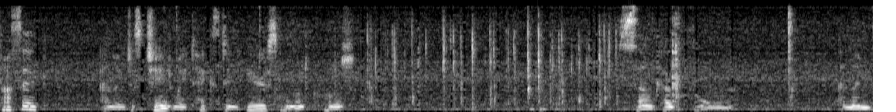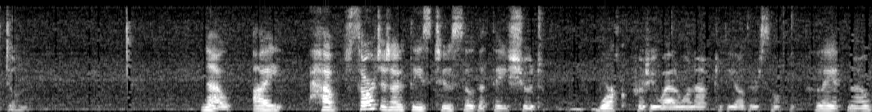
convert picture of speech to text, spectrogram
Classic. And I just change my text in here. So I'm going to call it SoundCloud phone. And I'm done. Now, I have sorted out these two so that they should work pretty well one after the other. So if I play it now,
